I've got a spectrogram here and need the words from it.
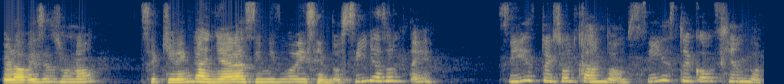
Pero a veces uno se quiere engañar a sí mismo diciendo, sí, ya solté, sí, estoy soltando, sí, estoy confiando,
